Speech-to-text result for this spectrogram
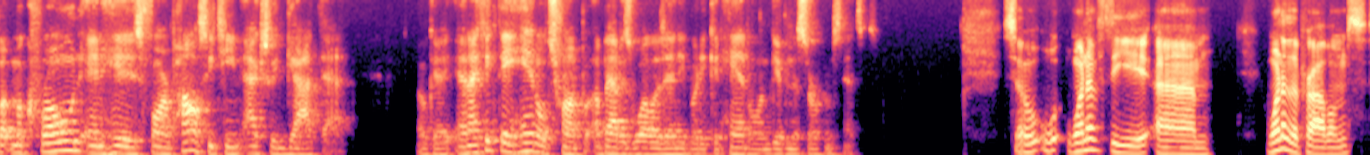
but Macron and his foreign policy team actually got that. Okay. And I think they handled Trump about as well as anybody could handle him given the circumstances. So w- one of the um, one of the problems,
